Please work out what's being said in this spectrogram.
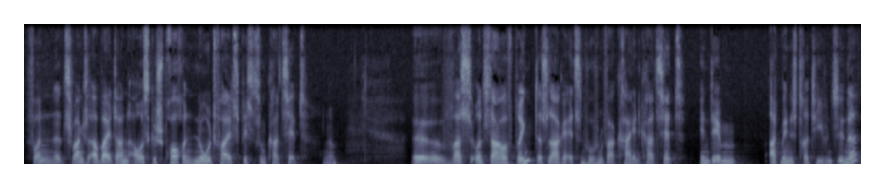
von äh, Zwangsarbeitern ausgesprochen, notfalls bis zum KZ. Ne? Äh, was uns darauf bringt, das Lager Etzenhofen war kein KZ in dem administrativen Sinne,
